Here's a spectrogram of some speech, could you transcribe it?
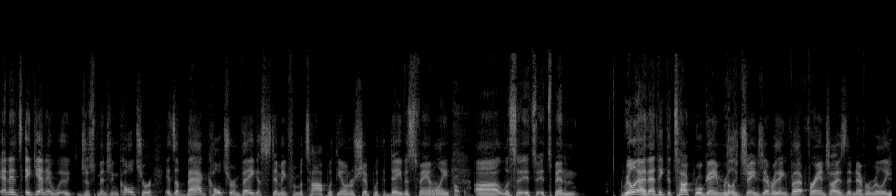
And it's again, it, it just mentioned culture. It's a bad culture in Vegas, stemming from the top with the ownership, with the Davis family. Uh, listen, it's it's been really, I, I, think the Tuck Rule game really changed everything for that franchise. They've never really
